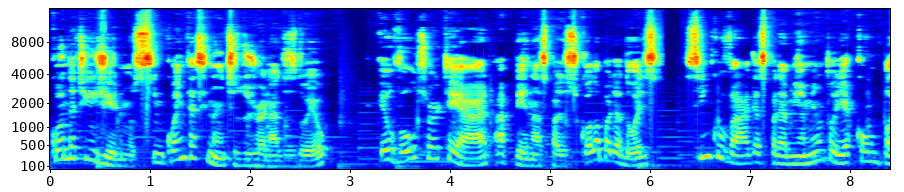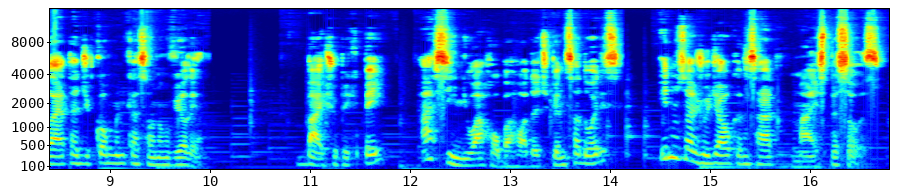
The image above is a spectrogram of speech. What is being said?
Quando atingirmos 50 assinantes do Jornadas do Eu, eu vou sortear apenas para os colaboradores 5 vagas para minha mentoria completa de comunicação não violenta. Baixe o PicPay, assine o arroba Roda de Pensadores e nos ajude a alcançar mais pessoas.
